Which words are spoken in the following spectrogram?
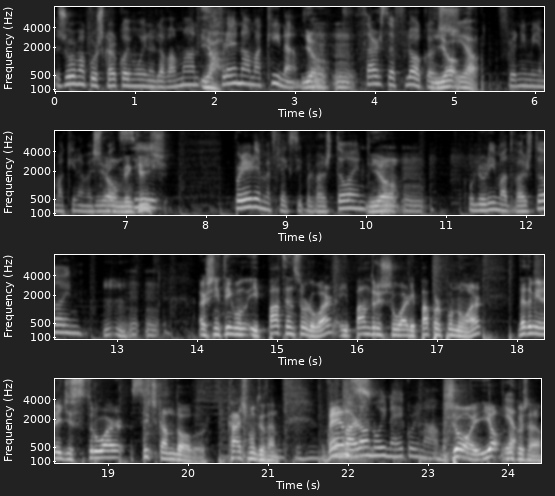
Zhurma kur shkarkojmë ujin në lavaman, jo, frena makine. Jo. Mm, mm. Tharse flokësh. Jo, jo. Frenimi i një makine me shpejtësi. Jo, më vjen keq. Prerje me fleksibël vazhdojnë. Jo. Mm -mm. Ulërimat vazhdojnë. Mm -mm. Mm -mm. Është një tingull i pacensuruar, i pandryshuar, i papërpunuar, vetëm i regjistruar siç ka ndodhur. Kaq mund t'ju them. Mhm. Vance, kur mbaron uji në hekur, i madh. Joy, jo, jo, nuk është ajo.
